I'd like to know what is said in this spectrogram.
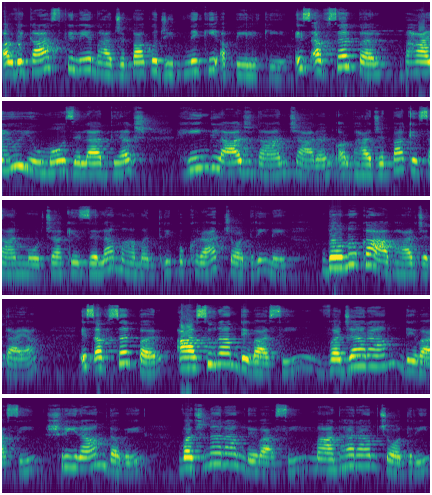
और विकास के लिए भाजपा को जीतने की अपील की। इस अवसर पर भायु यूमो जिला अध्यक्ष हींगलाज दान चारण और भाजपा किसान मोर्चा के जिला महामंत्री पुखराज चौधरी ने दोनों का आभार जताया। इस अवसर पर आसूराम देवासी, वजाराम देवासी, श्रीराम दवे, वचनाराम देवासी, माधाराम चौधरी,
